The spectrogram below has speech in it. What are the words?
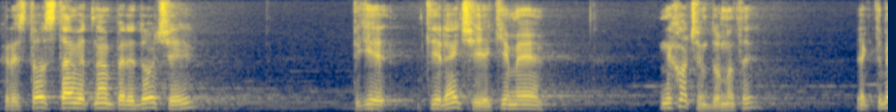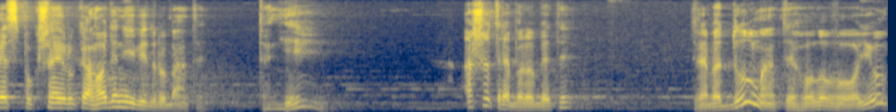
Христос ставить нам перед очі такі ті речі, які ми не хочемо думати. Як тебе спокушає рука, годин її відрубати. Та ні. А що треба робити? Треба думати головою,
